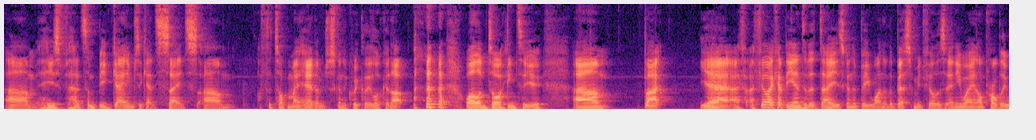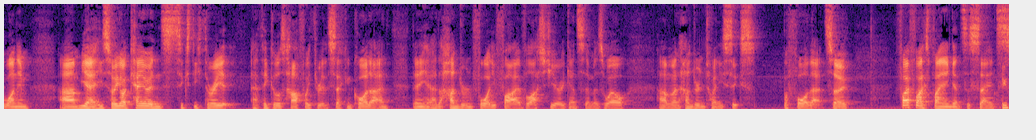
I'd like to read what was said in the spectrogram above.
Um, he's had some big games against Saints. Um, off the top of my head, I'm just going to quickly look it up while I'm talking to you. Um, but yeah, I, f- I feel like at the end of the day, he's going to be one of the best midfielders anyway, and I'll probably want him. Um, yeah, he, so he got KO'd in 63. I think it was halfway through the second quarter, and then he had 145 last year against them as well, um, and 126 before that. So likes playing against the Saints. I think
